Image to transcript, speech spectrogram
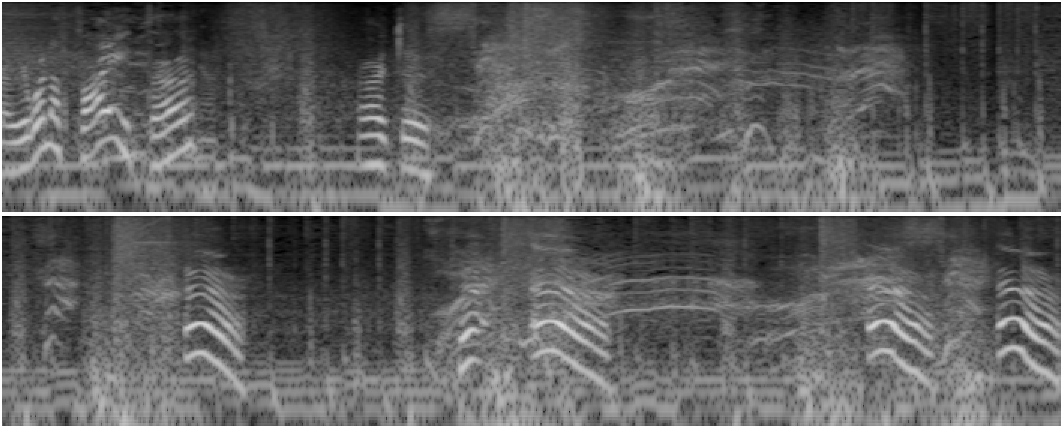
Oh, you wanna fight, huh? Okay. Uh. Uh. Uh. Uh.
